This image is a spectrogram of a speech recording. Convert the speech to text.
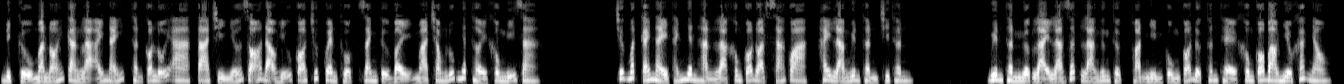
địch cửu mà nói càng là ái náy, thần có lỗi a, ta chỉ nhớ rõ đạo hữu có chút quen thuộc, danh tự vậy mà trong lúc nhất thời không nghĩ ra. Trước mắt cái này thánh nhân hẳn là không có đoạt xá qua, hay là nguyên thần chi thân. Nguyên thần ngược lại là rất là ngưng thực, thoạt nhìn cùng có được thân thể không có bao nhiêu khác nhau.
